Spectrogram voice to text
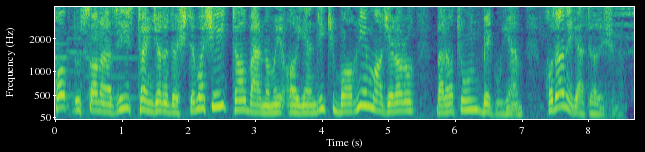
خب دوستان عزیز تا اینجا رو داشته باشید تا برنامه آیندی که باقی ماجرا رو براتون بگویم. خدا نگهدار شما.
